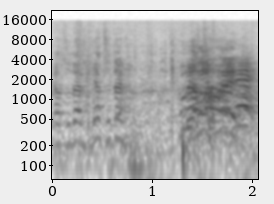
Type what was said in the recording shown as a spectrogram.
Jatso tän, jatso tän. Schneller,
